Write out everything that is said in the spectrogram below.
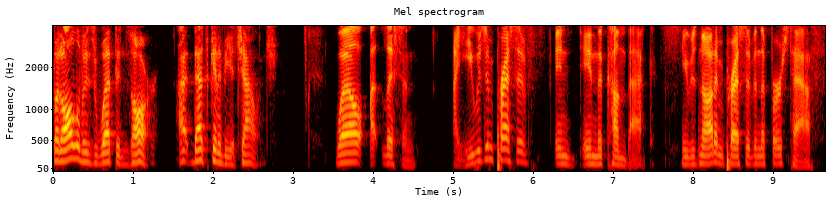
but all of his weapons are. I, that's going to be a challenge. Well, uh, listen, I, he was impressive in in the comeback. He was not impressive in the first half.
